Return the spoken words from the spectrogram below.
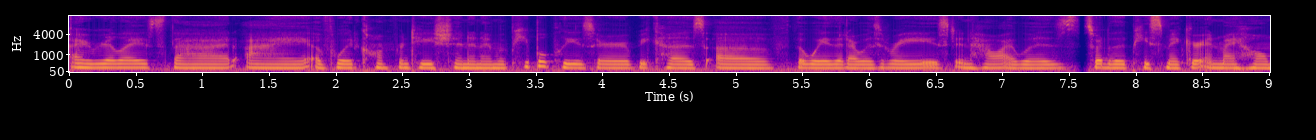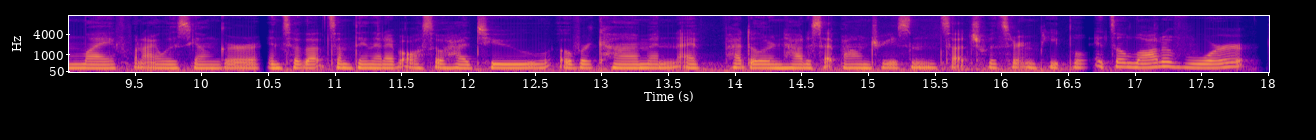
I realized that I avoid confrontation and I'm a people pleaser because of the way that I was raised and how I was sort of the peacemaker in my home life when I was younger. And so that's something that I've also had to overcome and I've had to learn how to set boundaries and such with certain people. It's a lot of work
